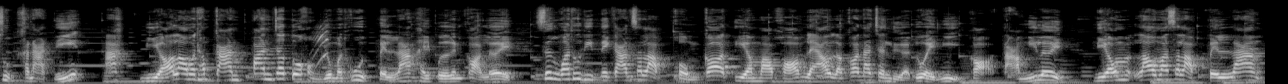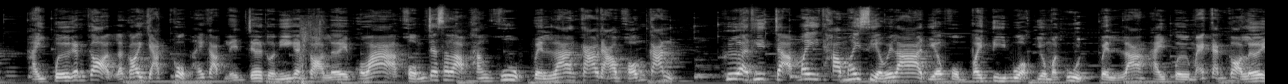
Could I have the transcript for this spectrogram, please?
สุดขนาดนี้อะเดี๋ยวเรามาทำการปั้นเจ้าตัวของโยมทูตเป็นร่างไฮเปอร์กันก่อนเลย ซึ่งวัตถุดิบในการสลับผมก็เตรียมมาพร้อมแล้ว แล้วก็น่าจะเหลือด้วยนี่ก็ตามนี้เลย เดี๋ยวเรามาสลับเป็นร่าง ไฮเปอร์กันก่อน แล้วก็ยัดกบให้กับเลนเจอร์ตัวนี้กันก่อนเลย เพราะว่าผมจะสลับทั้งคู่เป็นร่าง9ดาวพร้อมกัน เพื่อที่จะไม่ทำให้เสียเวลา เดี๋ยวผมไปตีบวกโยมทูตเป็นร่างไฮเปอร์แม็กกันก่อนเลย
